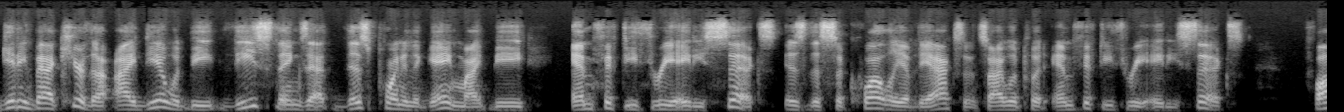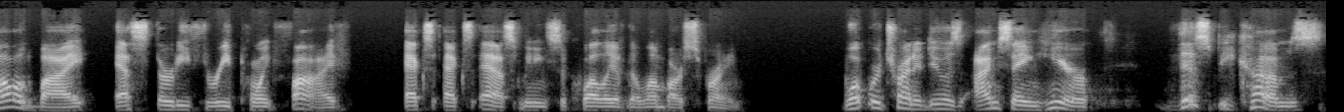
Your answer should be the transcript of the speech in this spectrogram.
getting back here, the idea would be these things at this point in the game might be M5386 is the sequelae of the accident. So I would put M5386 followed by S33.5 XXS, meaning sequelae of the lumbar sprain. What we're trying to do is, I'm saying here, this becomes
